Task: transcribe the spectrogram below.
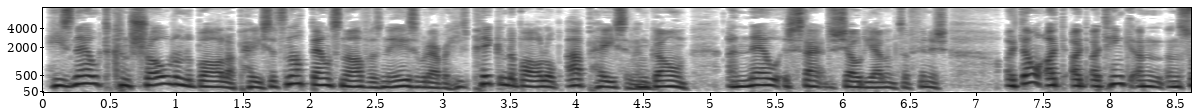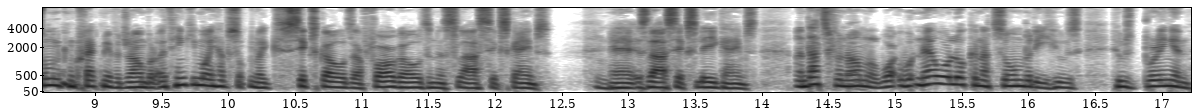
He's now controlling the ball at pace. It's not bouncing off his knees or whatever. He's picking the ball up at pace hmm. and going, and now it's starting to show the elements of finish. I don't. I, I, I think, and, and someone can correct me if it's wrong, but I think he might have something like six goals or four goals in his last six games, uh, his last six league games, and that's phenomenal. We're, now we're looking at somebody who's who's bringing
